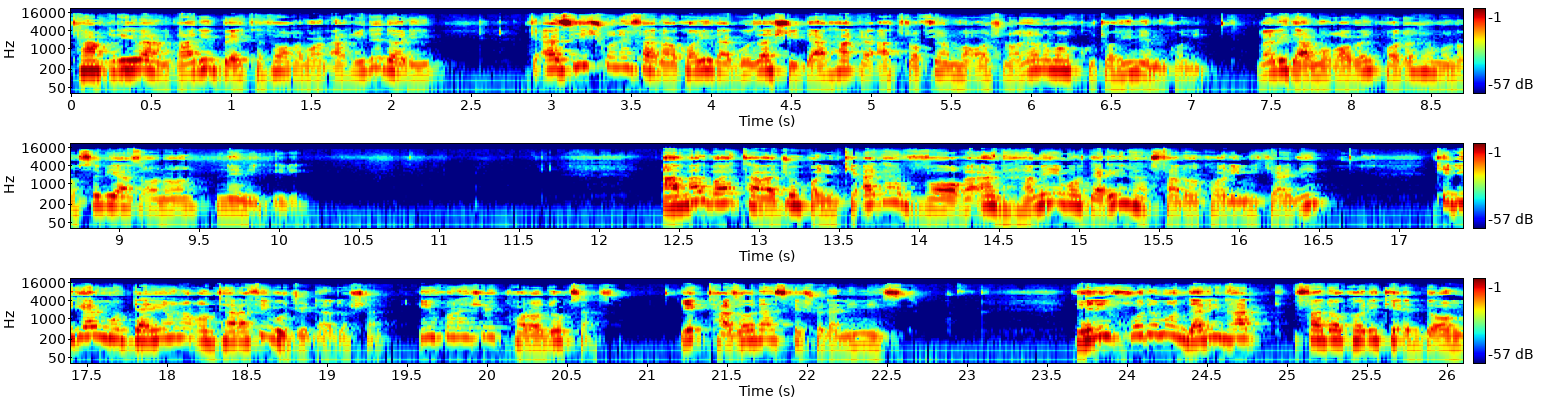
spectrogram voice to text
تقریبا قریب به اتفاقمان عقیده داریم که از هیچ گونه فداکاری و گذشتی در حق اطرافیان و آشنایانمان کوتاهی نمی‌کنیم ولی در مقابل پاداش مناسبی از آنان نمی‌گیریم. اول باید توجه کنیم که اگر واقعا همه ما در این حد فداکاری می‌کردیم که دیگر مدعیان آن طرفی وجود نداشتند. این خودش یک پارادوکس است. یک تضاد است که شدنی نیست. یعنی خودمان در این حد فداکاری که ادعا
